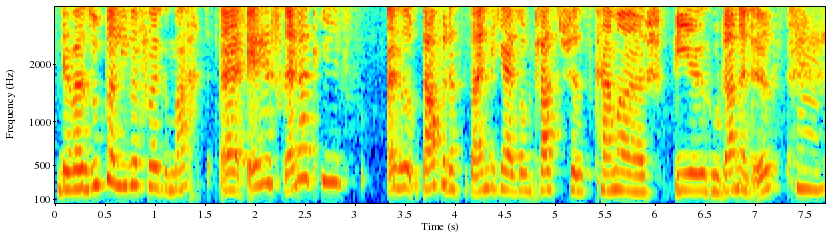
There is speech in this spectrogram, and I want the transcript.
Der war super liebevoll gemacht. Äh, er ist relativ, also dafür, dass es eigentlich ja so ein klassisches Kammerspiel Whodunit ist, mhm.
